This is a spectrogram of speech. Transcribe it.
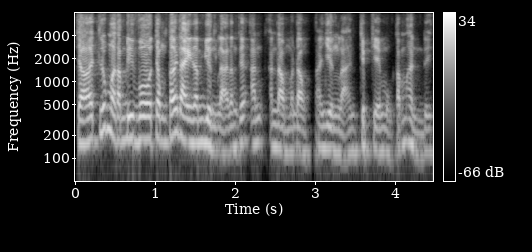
trời ơi, lúc mà tâm đi vô trong tới đây tâm dừng lại tâm kêu anh anh đồng anh đồng anh dừng lại anh chụp cho em một tấm hình đi.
